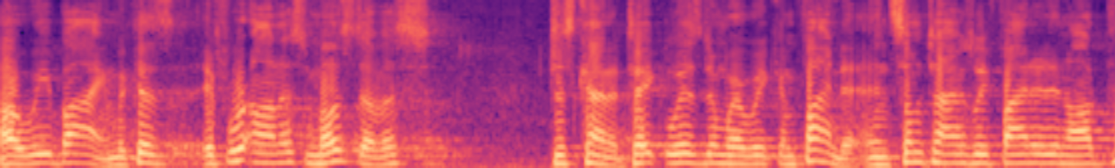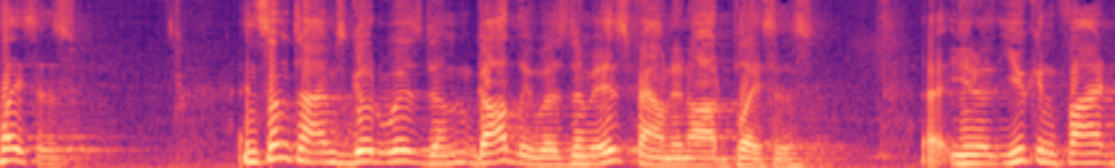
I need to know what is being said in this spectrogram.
are we buying? Because if we're honest, most of us just kind of take wisdom where we can find it. And sometimes we find it in odd places. And sometimes good wisdom, godly wisdom, is found in odd places. Uh, you know, you can find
